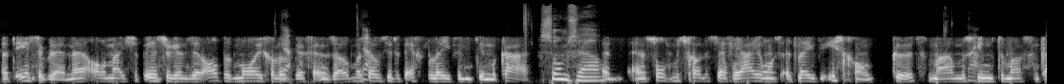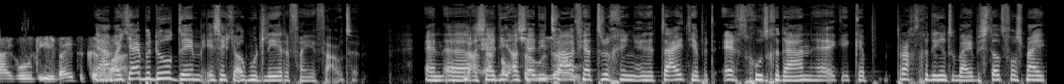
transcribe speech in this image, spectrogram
het Instagram. Hè? Alle meisjes op Instagram zijn altijd mooi, gelukkig en zo. Maar Ja. zo zit het echte leven niet in elkaar. Soms wel. En, en soms moet je gewoon eens zeggen, ja jongens, het leven is gewoon kut. Maar misschien moeten we maar eens gaan kijken hoe we het iets beter kunnen Ja, maken. wat jij bedoelt, Dim, is dat je ook moet leren van je fouten. En eh, als, ja, jij die, als jij die twaalf jaar terugging in de tijd, je hebt het echt goed gedaan. Hè? Ik, ik heb prachtige dingen toen bij je besteld. Volgens mij,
